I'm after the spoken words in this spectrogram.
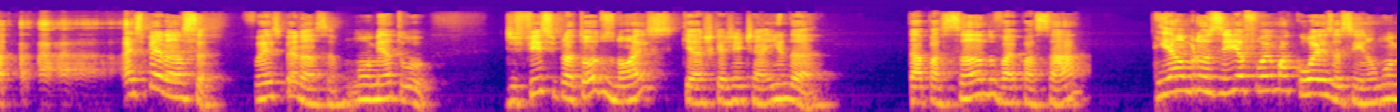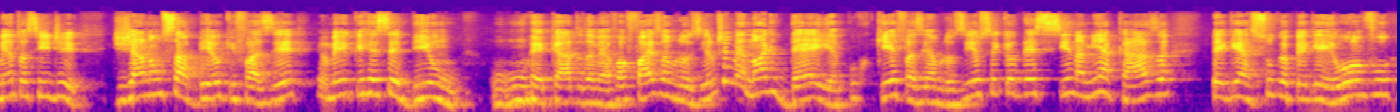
a, a, a esperança. Foi a esperança. Um momento difícil para todos nós, que acho que a gente ainda está passando, vai passar. E a ambrosia foi uma coisa, assim, num momento assim de de já não saber o que fazer, eu meio que recebi um, um, recado da minha avó, faz ambrosia. Eu não tinha a menor ideia por que fazer ambrosia. Eu sei que eu desci na minha casa, peguei açúcar, peguei ovo,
